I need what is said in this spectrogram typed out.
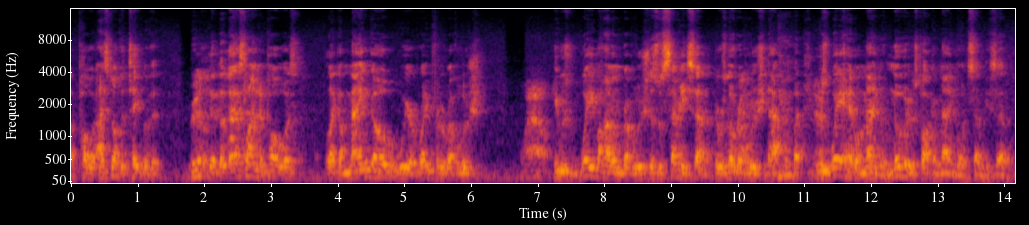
a, a poet. I still have the tape of it. really. The, the last line of the poet was, "Like a mango, we are ripe for the revolution." Wow. He was way behind on the revolution. This was 77. There was no revolution happening, but he was way ahead on mango. Nobody was talking mango in 77.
